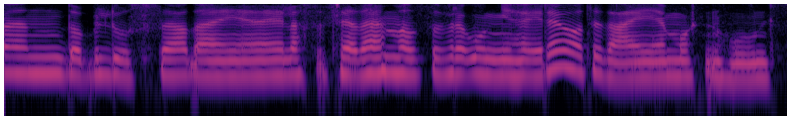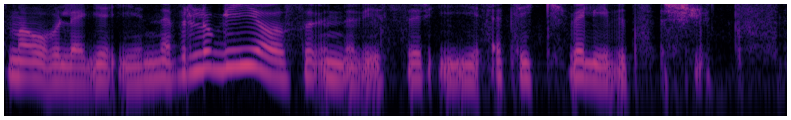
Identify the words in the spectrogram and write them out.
En dobbel dose av deg, Lasse Fredheim, altså fra Unge Høyre, og til deg, Morten Horn, som er overlege i nevrologi og også underviser i etikk ved livets slutt.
